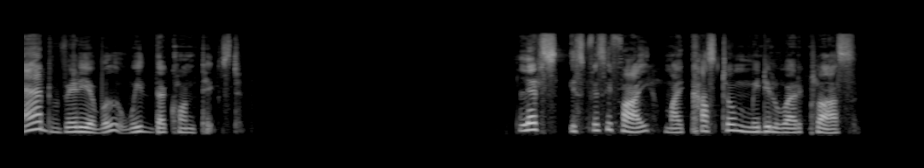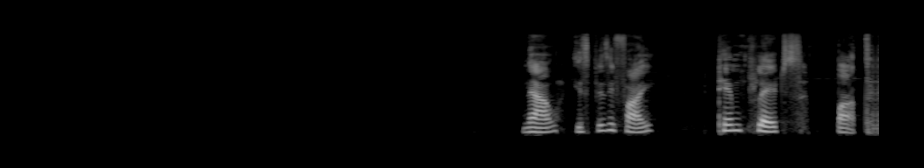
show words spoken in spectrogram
add variable with the context. Let's specify my custom middleware class. Now specify templates path.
